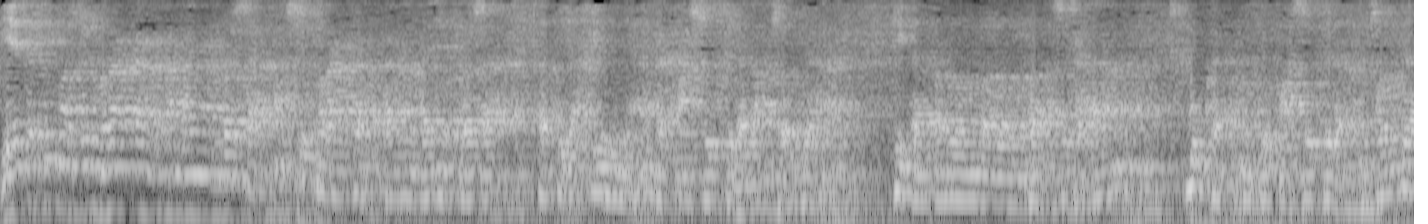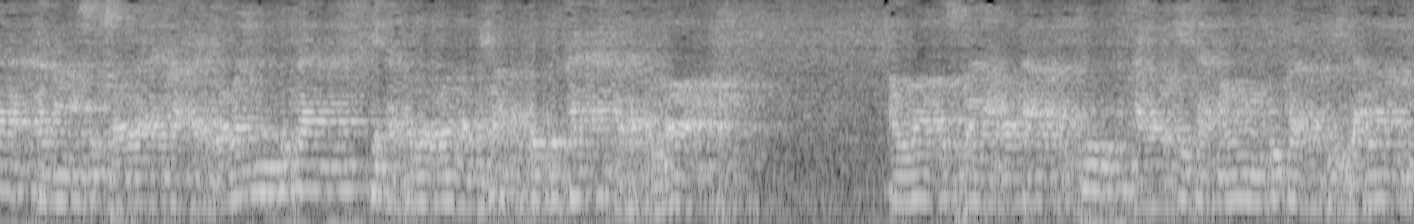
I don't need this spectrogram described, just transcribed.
Ia tadi masuk neraka karena banyak dosa, masuk neraka karena banyak dosa, tapi akhirnya akan masuk ke dalam surga. Kita berlomba-lomba sekarang bukan untuk masuk ke dalam surga karena masuk surga neraka yang Allah menentukan. Kita berlomba-lomba untuk kepada Allah. Allah subhanahu wa ta'ala itu kalau kita mau membuka lebih dalam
